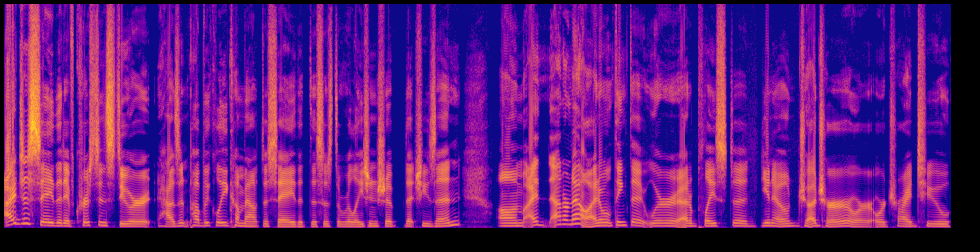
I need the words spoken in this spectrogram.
I just say that if Kristen Stewart hasn't publicly come out to say that this is the relationship that she's in, um, I I don't know. I don't think that we're at a place to you know judge her or or try to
